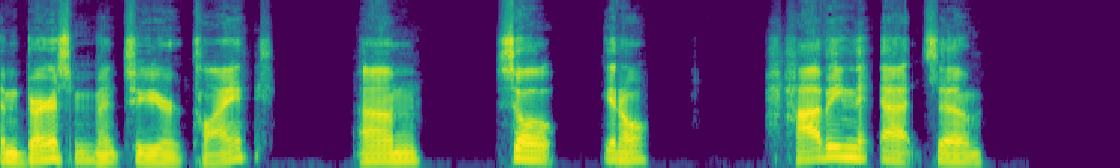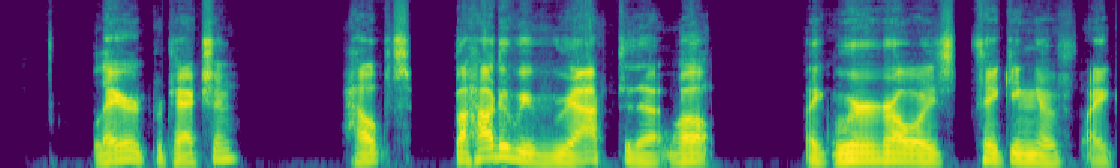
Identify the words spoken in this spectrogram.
embarrassment to your client. Um, so, you know, having that um, layered protection helps. But how do we react to that? Well, like we're always thinking of like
